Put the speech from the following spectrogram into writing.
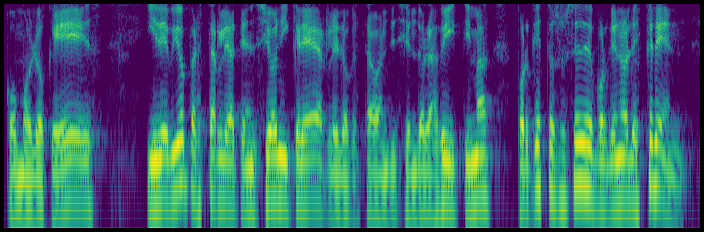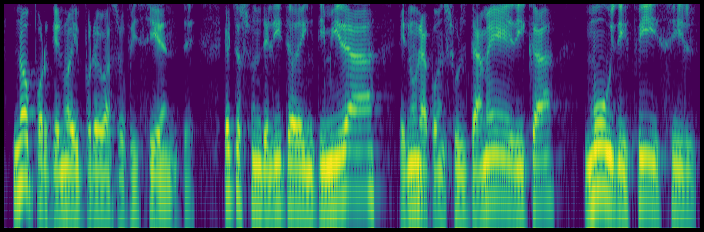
como lo que es y debió prestarle atención y creerle lo que estaban diciendo las víctimas, porque esto sucede porque no les creen, no porque no hay prueba suficiente. Esto es un delito de intimidad en una consulta médica, muy difícil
